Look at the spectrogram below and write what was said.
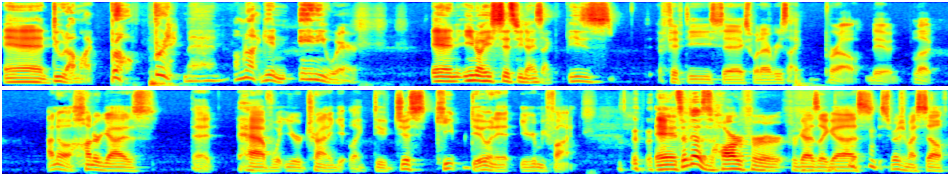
And dude, I'm like, bro, frick, man, I'm not getting anywhere. And you know, he sits me down. He's like, he's 56, whatever. He's like, bro, dude, look, I know a hundred guys that have what you're trying to get. Like, dude, just keep doing it. You're gonna be fine and sometimes it's hard for for guys like us, especially myself,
